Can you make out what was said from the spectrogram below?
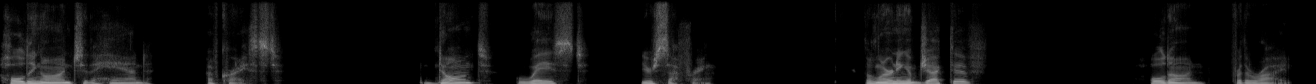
holding on to the hand of Christ. Don't waste your suffering. The learning objective hold on for the ride.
